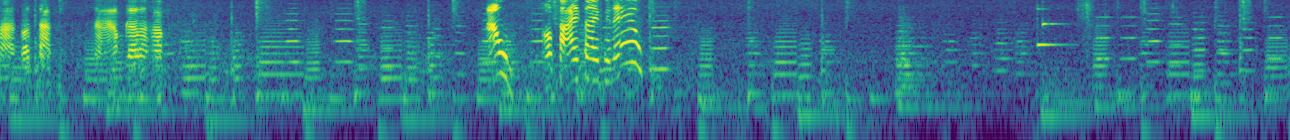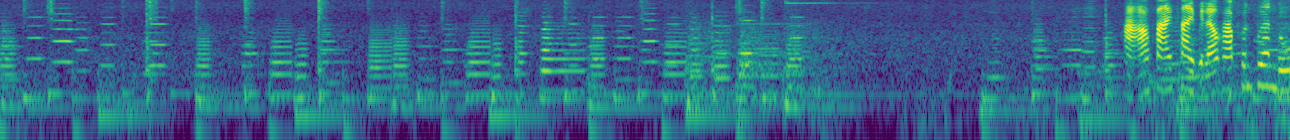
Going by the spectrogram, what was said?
ป่าก็ตักน้ำแล้วนะครับ เอาเอาสายใส่ไปแล้วหา เอาสายใส่ไปแล้วครับ เพื่อนๆดู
